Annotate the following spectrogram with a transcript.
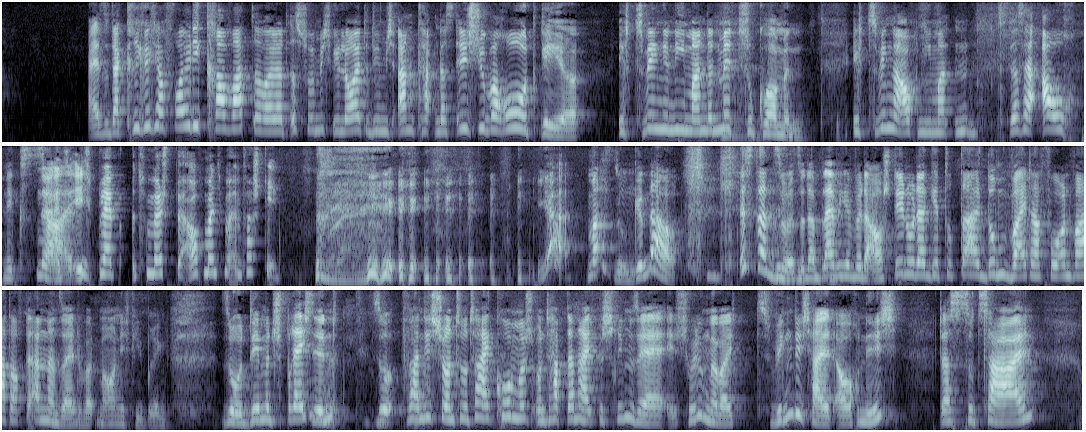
Also da kriege ich ja voll die Krawatte, weil das ist für mich wie Leute, die mich ankacken, dass ich über Rot gehe. Ich zwinge niemanden mitzukommen. Ich zwinge auch niemanden, dass er auch nichts zahlt. Ja, also ich bleib zum Beispiel auch manchmal einfach stehen. Ja, machst du, genau. Ist dann so. Also dann bleibe ich entweder auch stehen oder gehe total dumm weiter vor und warte auf der anderen Seite, was mir auch nicht viel bringt. So, dementsprechend, so fand ich schon total komisch und habe dann halt geschrieben, so, ja, Entschuldigung, aber ich zwing dich halt auch nicht, das zu zahlen.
